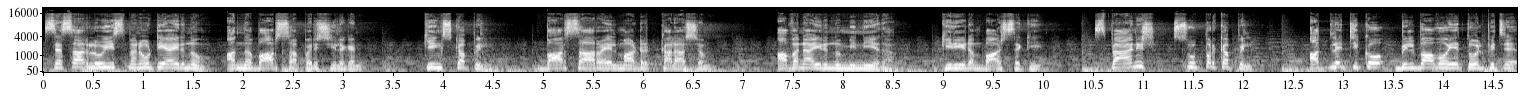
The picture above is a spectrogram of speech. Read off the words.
സെസാർ ലൂയിസ് മെനോട്ടിയായിരുന്നു അന്ന് ബാർസ പരിശീലകൻ. കിങ്സ് കപ്പിൽ ബാർസ റയൽ മാഡ്രിഡ് കലാശം. അവനായിരുന്നു മിന്നിയത്. കിരീടം ബാഴ്സയ്ക്ക് സ്പാനിഷ് സൂപ്പർ കപ്പിൽ അത്ലറ്റിക്കോ ബിൽബാവോയെ തോൽപ്പിച്ച്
